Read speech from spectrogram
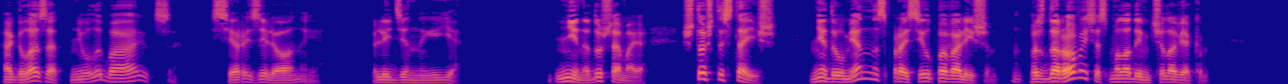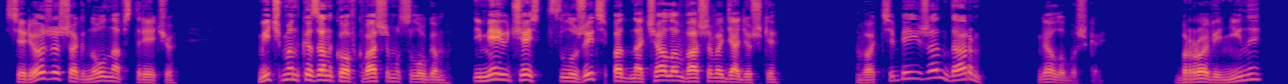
А глаза не улыбаются, серо зеленые ледяные. Нина, душа моя, что ж ты стоишь? Недоуменно спросил Повалишин. Поздоровайся с молодым человеком. Сережа шагнул навстречу. Мичман Казанков к вашим услугам. Имею честь служить под началом вашего дядюшки. Вот тебе и жандарм, голубушка. Брови Нины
